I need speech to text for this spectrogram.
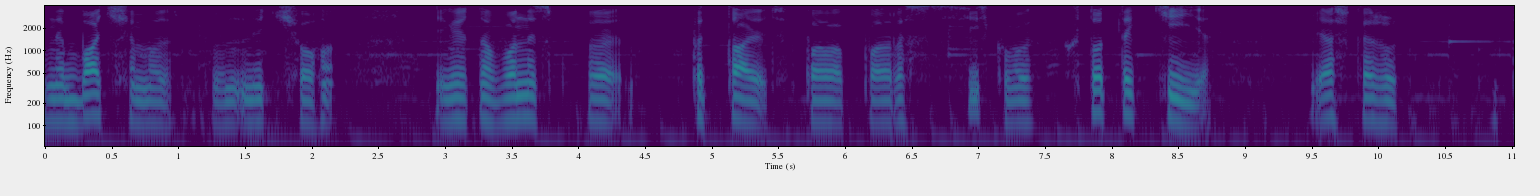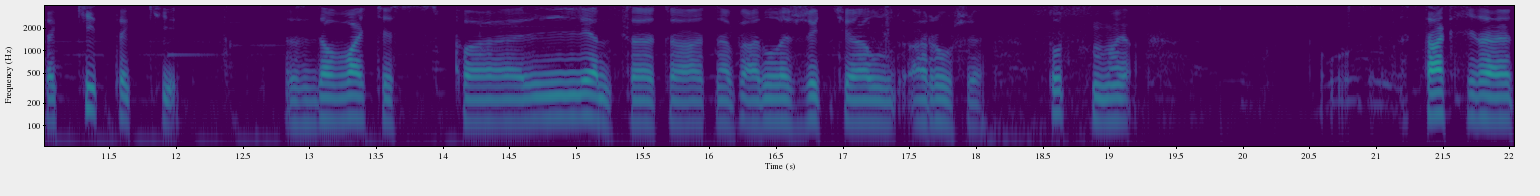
не бачимо нічого. І вони питають по, по російському, хто такі є. Я ж кажу, такі-такі. Сдавайтесь с плен, та- та- та- отложите оружие. Тут ми. Так, я,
